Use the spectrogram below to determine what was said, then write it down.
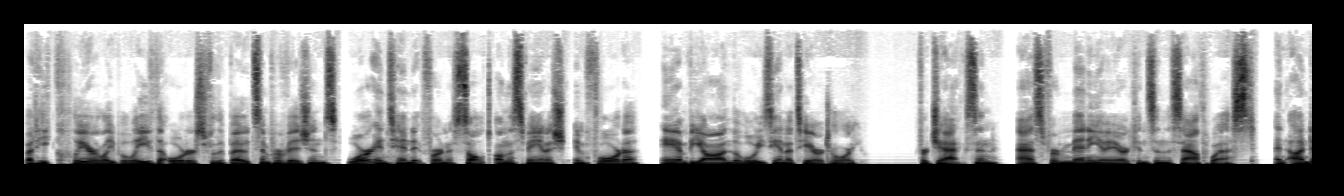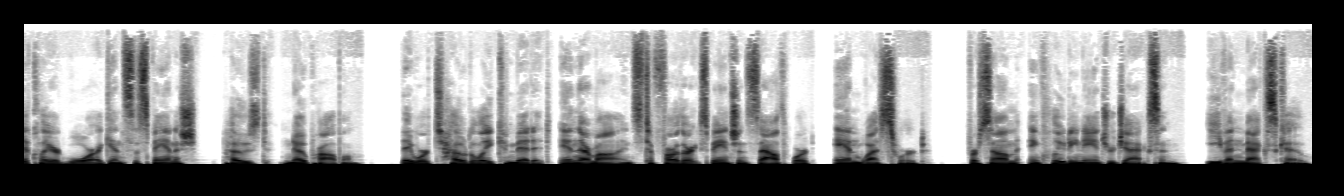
But he clearly believed the orders for the boats and provisions were intended for an assault on the Spanish in Florida and beyond the Louisiana Territory. For Jackson, as for many Americans in the Southwest, an undeclared war against the Spanish posed no problem. They were totally committed in their minds to further expansion southward and westward. For some, including Andrew Jackson, even Mexico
